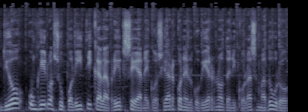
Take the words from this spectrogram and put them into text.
dio un giro a su política al abrirse a negociar con el gobierno de Nicolás Maduro,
